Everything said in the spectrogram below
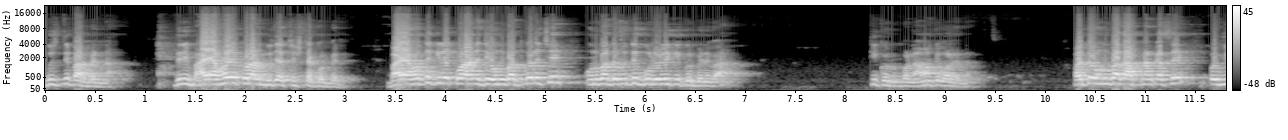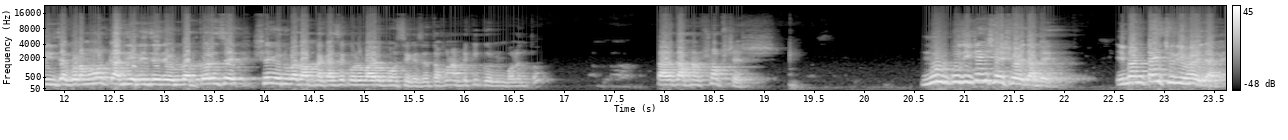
বুঝতে পারবেন না। তিনি ভায়া হয়ে কোরআন বুঝার চেষ্টা করবেন। ভায়া হতে গেলে কোরআনে যে অনুবাদ করেছে, অনুবাদের মধ্যে ভুল হলে কি করবেন এবার? কি করবেন বলেন, আমাকে বলেন না। হয়তো অনুবাদ আপনার কাছে ওই মির্জা গোলাম মোহাম্মদ কাদিয়ে নিজে যে অনুবাদ করেছে, সেই অনুবাদ আপনার কাছে কোনোভাবে পৌঁছে গেছে। তখন আপনি কি করবেন বলেন তো? তাহলে তো আপনার সব শেষ। মূল পুঁজিটাই শেষ হয়ে যাবে। ইমানটাই চুরি হয়ে যাবে।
